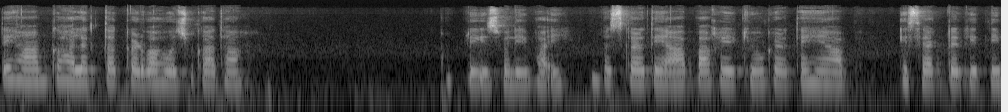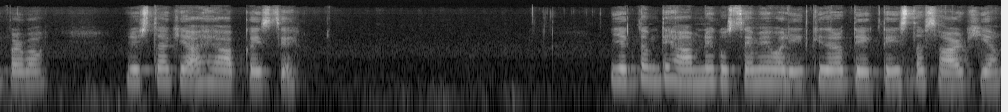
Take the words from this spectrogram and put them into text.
तिहाम का हलक तक कड़वा हो चुका था। प्लीज़ वली भाई, बस कर दें आप आखिर क्यों करते हैं आप? इस एक्टर की इतनी परवाह। रिश्ता क्या है आपका इससे? यकदम तिहाम ने गुस्से में वलीद की तरफ़ देखते इस्तफसार किया।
